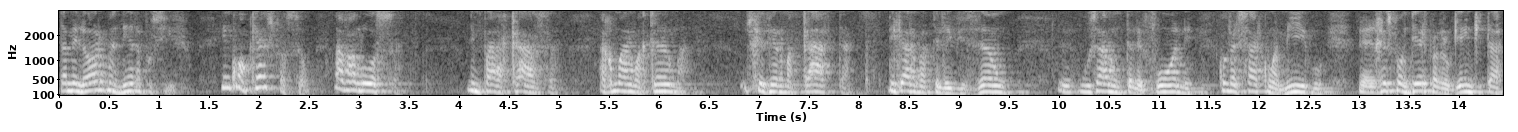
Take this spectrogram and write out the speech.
da melhor maneira possível. Em qualquer situação. Lavar louça, limpar a casa, arrumar uma cama, escrever uma carta, ligar uma televisão, eh, usar um telefone, conversar com um amigo, eh, responder para alguém que está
